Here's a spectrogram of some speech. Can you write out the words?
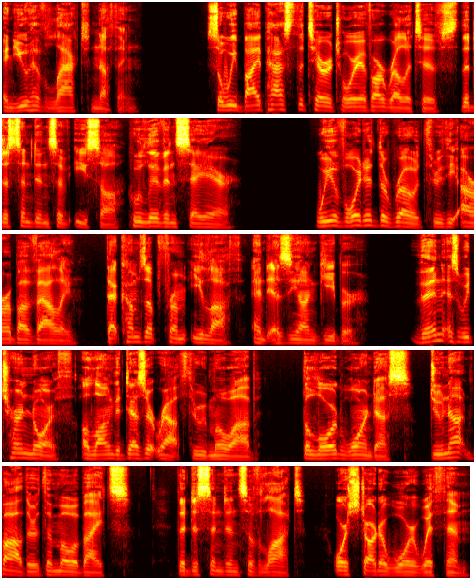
and you have lacked nothing. So we bypassed the territory of our relatives, the descendants of Esau, who live in Seir. We avoided the road through the Arabah Valley that comes up from Elath and Ezion Geber. Then, as we turned north along the desert route through Moab, the Lord warned us do not bother the Moabites, the descendants of Lot, or start a war with them.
